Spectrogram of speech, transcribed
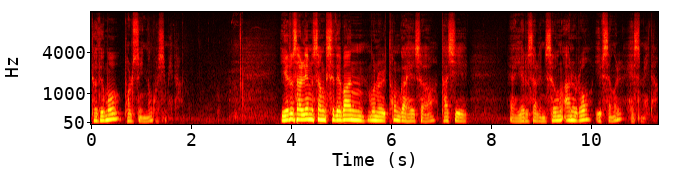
더듬어 볼 수 있는 곳입니다. 예루살렘 성 스데반 문을 통과해서 다시 예루살렘 성 안으로 입성을 했습니다.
